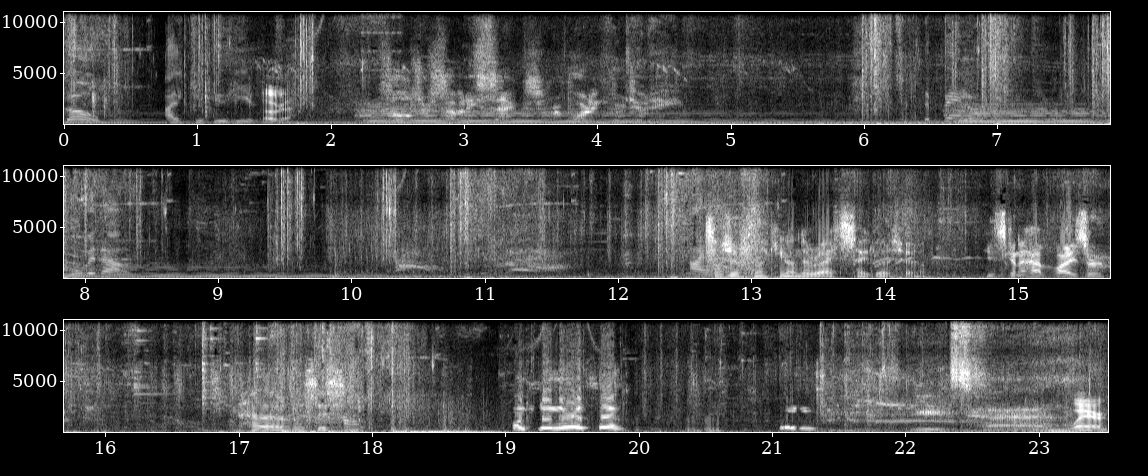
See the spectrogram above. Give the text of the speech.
Go. I'll keep you healed. Okay. Soldier 76, reporting for duty. The payload is secure. Move it out. Soldier flanking on the right side, watch out. He's gonna have visor. Hello, who's this? Monkey on the right side. Waiting. Where?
